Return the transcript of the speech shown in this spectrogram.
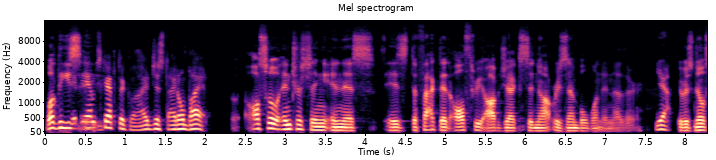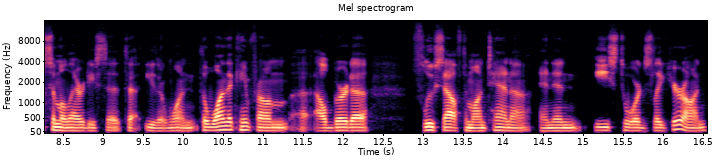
Well, these Maybe I'm skeptical. I just, I don't buy it. Also interesting in this is the fact that all three objects did not resemble one another. Yeah. There was no similarities to, to either one. The one that came from uh, Alberta flew south to Montana and then east towards Lake Huron.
